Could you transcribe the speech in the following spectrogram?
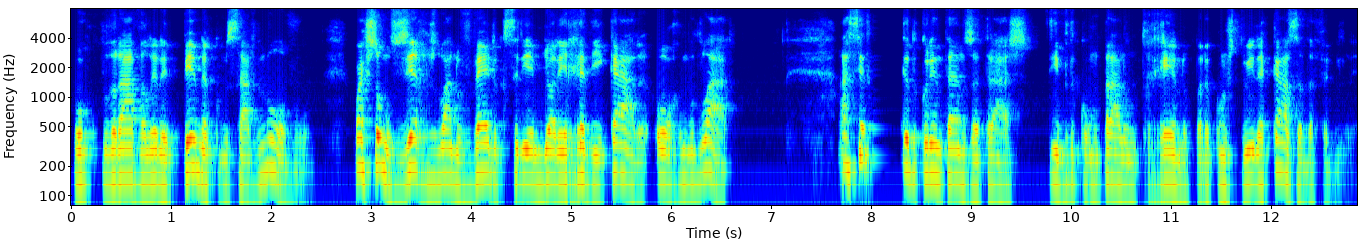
o que poderá valer a pena começar de novo? Quais são os erros do ano velho que seria melhor erradicar ou remodelar? Há cerca de 40 anos atrás, tive de comprar um terreno para construir a casa da família.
